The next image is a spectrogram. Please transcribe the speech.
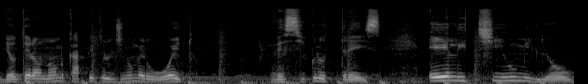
Deuteronômio, capítulo de número 8, Versículo 3: Ele te humilhou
